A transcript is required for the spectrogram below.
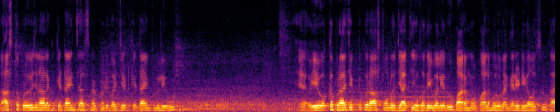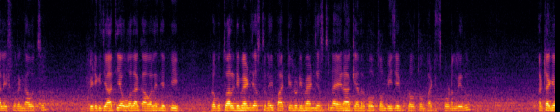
రాష్ట్ర ప్రయోజనాలకు కేటాయించాల్సినటువంటి బడ్జెట్ కేటాయింపులు లేవు. ఏ- ఏ ఒక్క ప్రాజెక్టుకు రాష్ట్రంలో జాతీయ హోదా ఇవ్వలేదు. పాలమూరు పాలమూరు రంగారెడ్డి కావచ్చు కాళేశ్వరం కావచ్చు వీటికి జాతీయ హోదా కావాలని చెప్పి ప్రభుత్వాలు డిమాండ్ చేస్తున్నాయి పార్టీలు డిమాండ్ చేస్తున్నాయి. అయినా కేంద్ర ప్రభుత్వం బీజేపీ ప్రభుత్వం పట్టించుకోవడం లేదు. అట్లాగే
